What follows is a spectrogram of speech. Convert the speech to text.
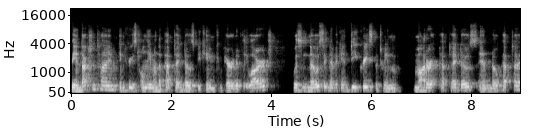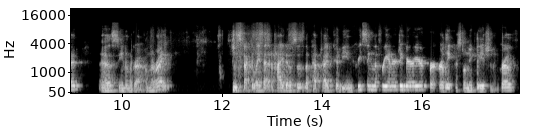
The induction time increased only when the peptide dose became comparatively large, with no significant decrease between the moderate peptide dose and no peptide, as seen on the graph on the right. We speculate that at high doses, the peptide could be increasing the free energy barrier for early crystal nucleation and growth,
